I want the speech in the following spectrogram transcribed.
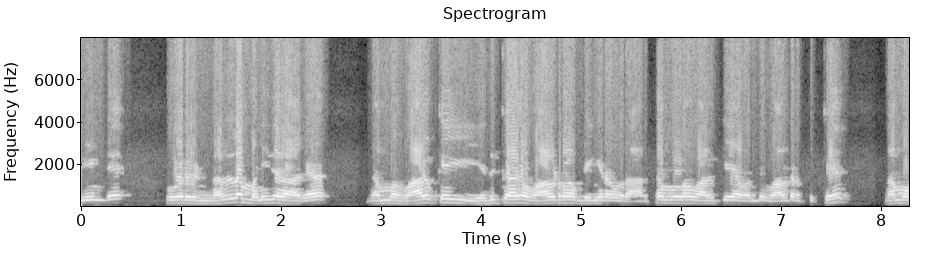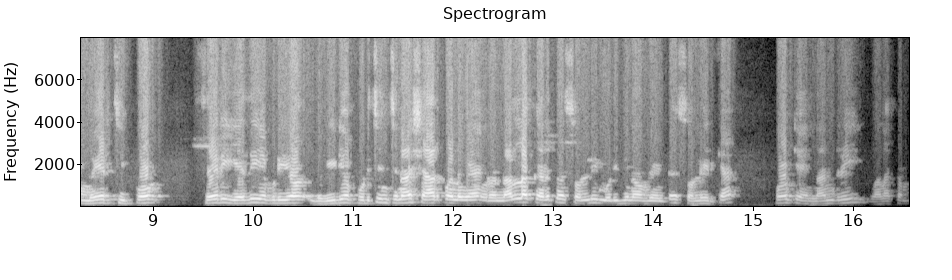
மீண்டு ஒரு நல்ல மனிதனாக நம்ம வாழ்க்கை எதுக்காக வாழ்றோம் அப்படிங்கிற ஒரு அர்த்தமுள்ள வாழ்க்கையை வந்து வாழ்றதுக்கு நம்ம முயற்சிப்போம். சரி எது எப்படியோ இந்த வீடியோ பிடிச்சிருந்துச்சுன்னா ஷேர் பண்ணுங்க. ஒரு நல்ல கருத்தை சொல்லி முடிக்கணும் அப்படின்ட்டு சொல்லியிருக்கேன். ஓகே நன்றி. வணக்கம்.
